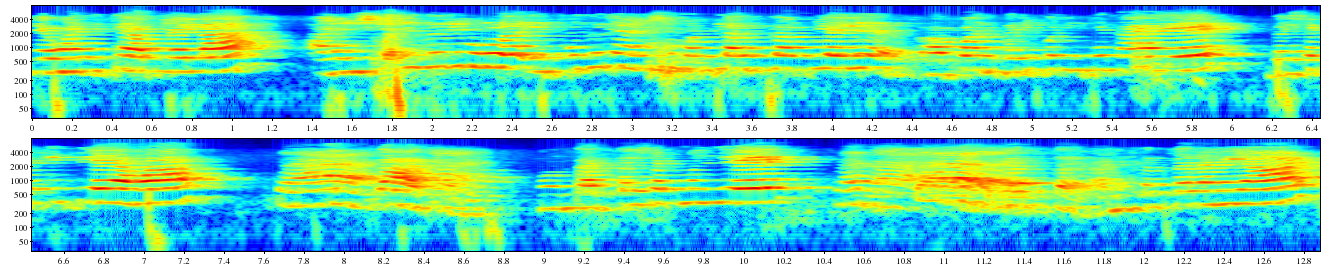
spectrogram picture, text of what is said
तेव्हा तिथे आपल्याला ऐंशीची जरी ओळ इथं जरी ऐंशी म्हटलं असलं आपल्याला आपण तरी पण इथे काय आहे? दशक किती आहे हा? सात. आहे. मग सात दशक म्हणजे? सत्तर. आणि सत्तर आणि आठ?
